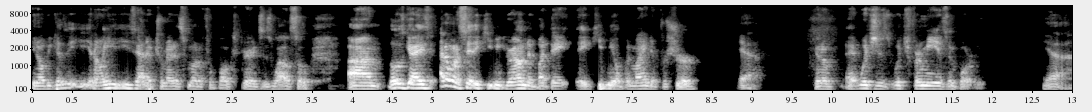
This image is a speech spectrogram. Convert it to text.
you know, because he, you know, he, he's had a tremendous amount of football experience as well. So um, those guys, I don't want to say they keep me grounded, but they, they keep me open-minded for sure. Yeah. You know, eh, which is, which for me is important. Yeah.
